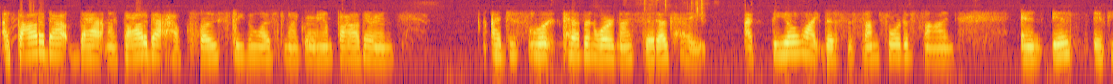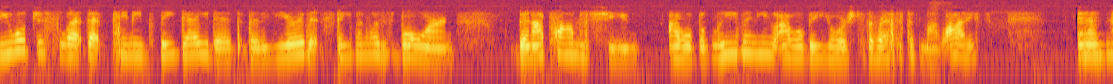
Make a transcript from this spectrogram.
I thought about that and I thought about how close Stephen was to my grandfather and I just looked heavenward and I said, Okay, I feel like this is some sort of sign and if if you will just let that penny be dated the year that Stephen was born, then I promise you I will believe in you. I will be yours for the rest of my life. And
